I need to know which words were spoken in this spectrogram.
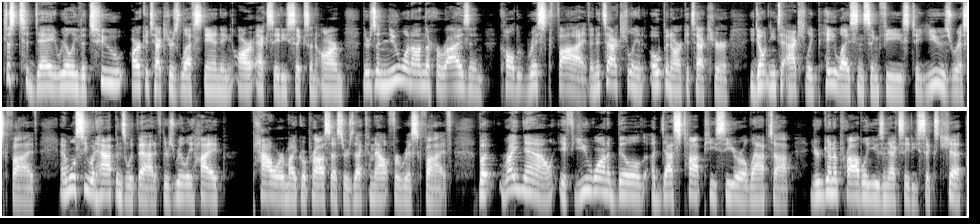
Just today, really, the two architectures left standing are x86 and ARM. There's a new one on the horizon called RISC-V, and it's actually an open architecture. You don't need to actually pay licensing fees to use RISC-V, and we'll see what happens with that if there's really high power microprocessors that come out for RISC-V. But right now, if you want to build a desktop PC or a laptop, you're going to probably use an x86 chip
